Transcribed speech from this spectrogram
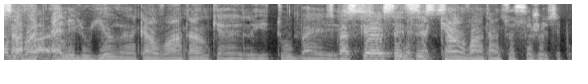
ça sortes va être d'affaires. alléluia hein, quand on va entendre que les taux baissent. C'est parce que c'est- ça, Quand on va entendre ça, ça, je ne sais pas.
